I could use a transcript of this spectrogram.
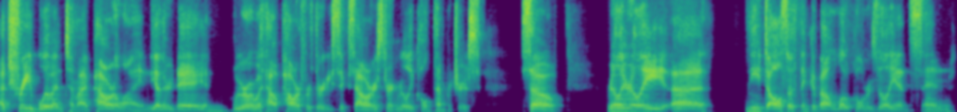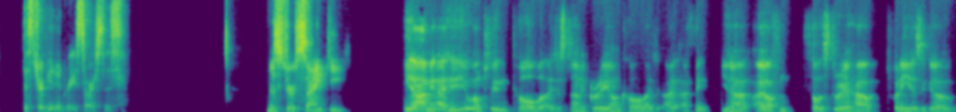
a tree blew into my power line the other day and we were without power for 36 hours during really cold temperatures. So, really, really uh, need to also think about local resilience and distributed resources. Mr. Sankey. Yeah, I mean, I hear you on clean coal, but I just don't agree on coal. I, I, I think, you know, I often tell the story of how 20 years ago,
